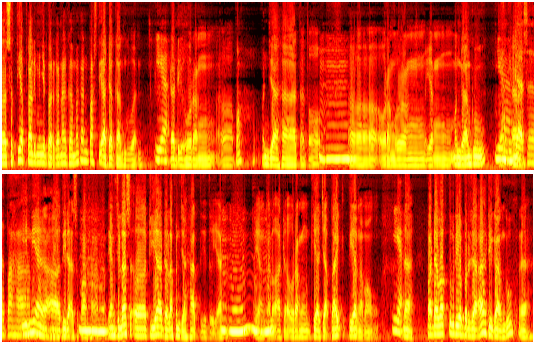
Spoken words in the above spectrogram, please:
eh, setiap kali menyebarkan agama kan pasti ada gangguan. Iya. dari orang eh, apa penjahat atau eh, orang-orang yang mengganggu. Iya. Yang tidak sepaham. ini eh, tidak sepaham. Yang jelas eh, dia adalah penjahat gitu ya. Yang kalau ada orang diajak baik dia nggak mau Iya. nah pada waktu dia berdakwah diganggu nah,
